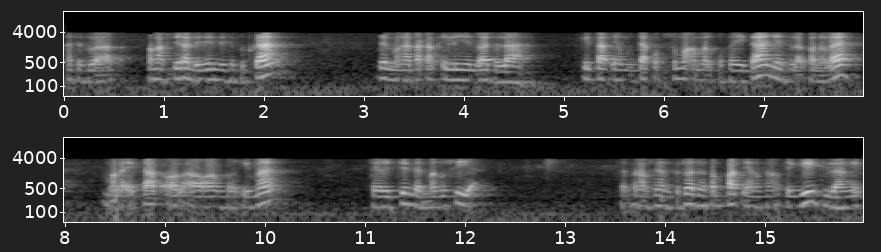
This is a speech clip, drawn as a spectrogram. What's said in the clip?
ada dua penafsiran di sini disebutkan dan mengatakan iliyin itu adalah kitab yang mencakup semua amal kebaikan yang dilakukan oleh malaikat oleh orang beriman dari jin dan manusia. Dan penafsiran kedua adalah tempat yang sangat tinggi di langit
